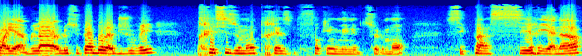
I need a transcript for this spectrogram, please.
incroyable. Le Super Bowl a duré précisément 13 fucking minutes seulement. C'est pas si Rihanna,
